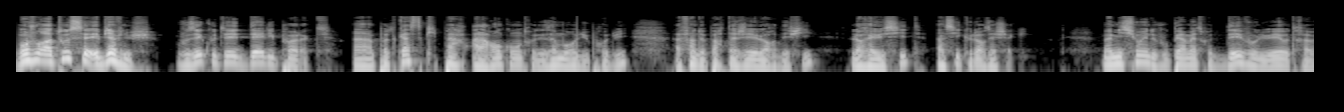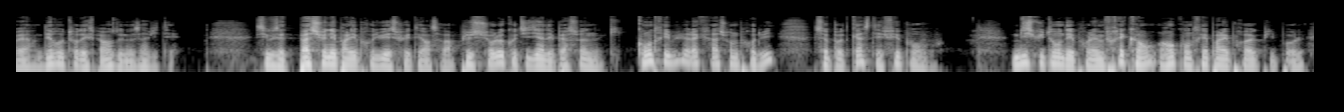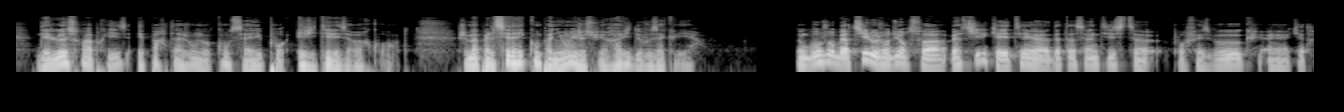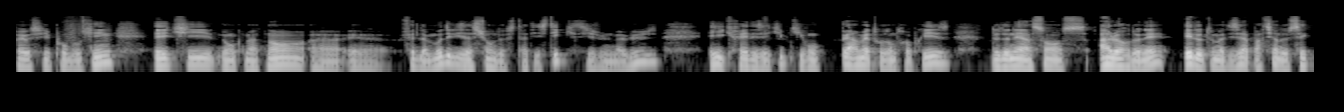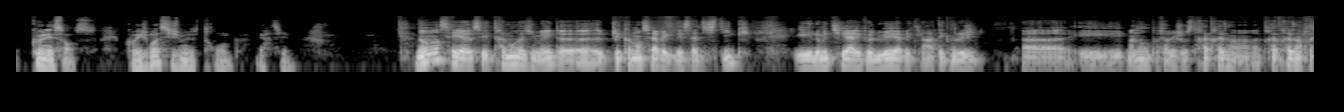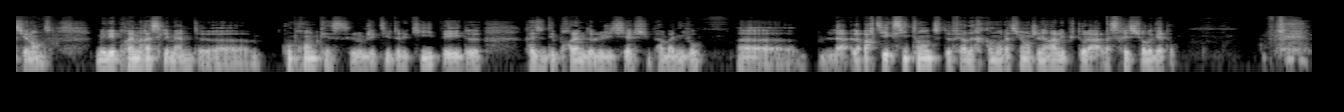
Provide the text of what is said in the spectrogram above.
Bonjour à tous et bienvenue. Vous écoutez Daily Product, un podcast qui part à la rencontre des amoureux du produit afin de partager leurs défis, leurs réussites ainsi que leurs échecs. Ma mission est de vous permettre d'évoluer au travers des retours d'expérience de nos invités. Si vous êtes passionné par les produits et souhaitez en savoir plus sur le quotidien des personnes qui contribuent à la création de produits, ce podcast est fait pour vous. Nous discutons des problèmes fréquents rencontrés par les product people, des leçons apprises et partageons nos conseils pour éviter les erreurs courantes. Je m'appelle Cédric Compagnon et je suis ravi de vous accueillir. Donc bonjour Bertil, aujourd'hui on reçoit Bertil qui a été euh, data scientist euh, pour Facebook, euh, qui a travaillé aussi pour Booking et qui donc maintenant fait de la modélisation de statistiques si je ne m'abuse et il crée des équipes qui vont permettre aux entreprises de donner un sens à leurs données et d'automatiser à partir de ces connaissances. Corrige-moi si je me trompe, Bertil. Non, non, c'est, c'est très bon résumé. J'ai commencé avec des statistiques et le métier a évolué avec la technologie. Euh, et maintenant, on peut faire des choses très, très, très, très impressionnantes, mais les problèmes restent les mêmes de euh, comprendre quel est l'objectif de l'équipe et de résoudre des problèmes de logiciels super bas niveau. Euh, la, partie excitante de faire des recommandations en général est plutôt la, la cerise sur le gâteau.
